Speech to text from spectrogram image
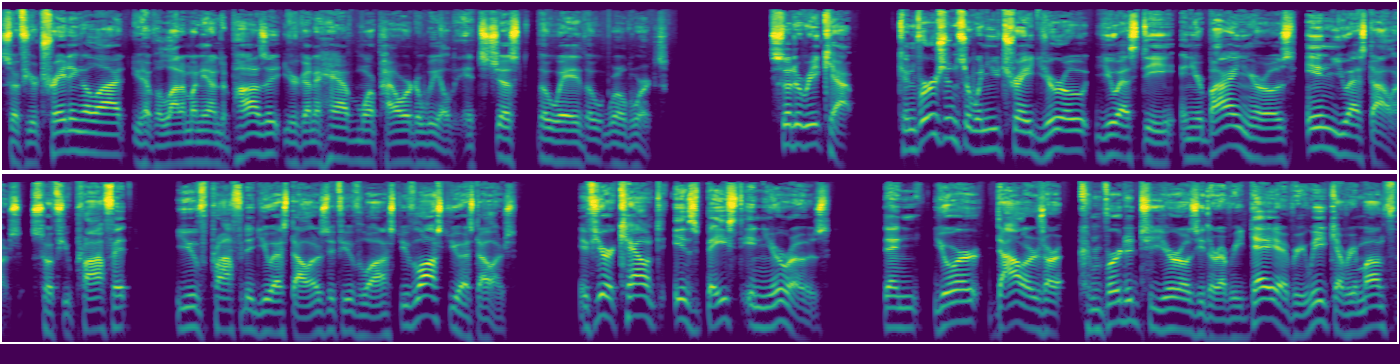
So if you're trading a lot, you have a lot of money on deposit, you're going to have more power to wield. It's just the way the world works. So to recap, conversions are when you trade euro USD and you're buying euros in US dollars. So if you profit, you've profited US dollars. If you've lost, you've lost US dollars. If your account is based in euros, then your dollars are converted to euros either every day, every week, every month,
